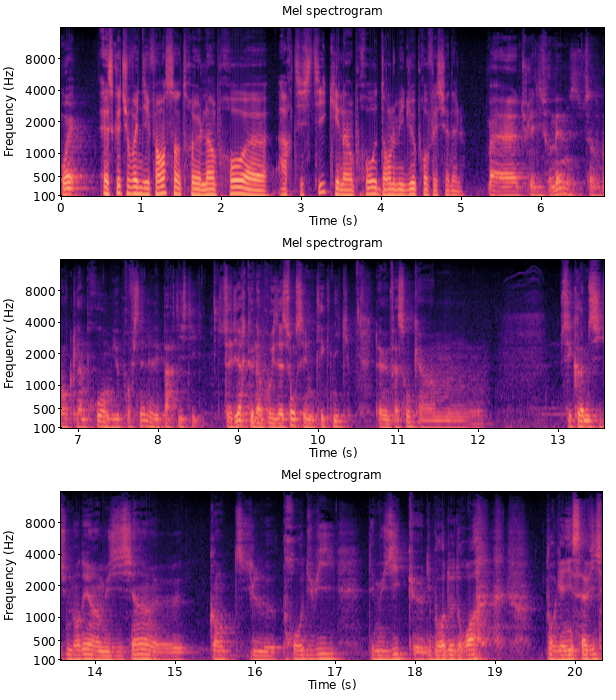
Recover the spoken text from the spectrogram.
Ouais. Est-ce que tu vois une différence entre l'impro euh, artistique et l'impro dans le milieu professionnel? Bah, tu l'as dit toi-même, c'est tout simplement que l'impro en milieu professionnel, elle n'est pas artistique. C'est-à-dire que l'improvisation, c'est une technique. De la même façon qu'un. C'est comme si tu demandais à un musicien, euh, quand il produit des musiques euh, libres de droit pour gagner sa vie,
